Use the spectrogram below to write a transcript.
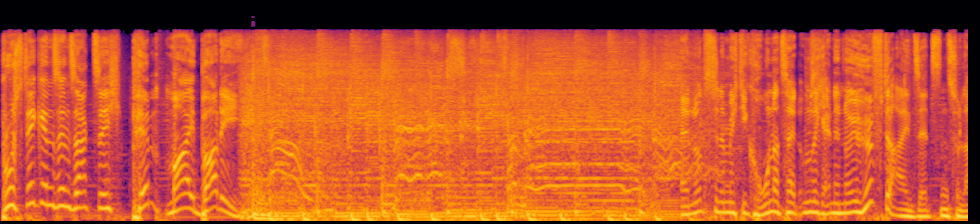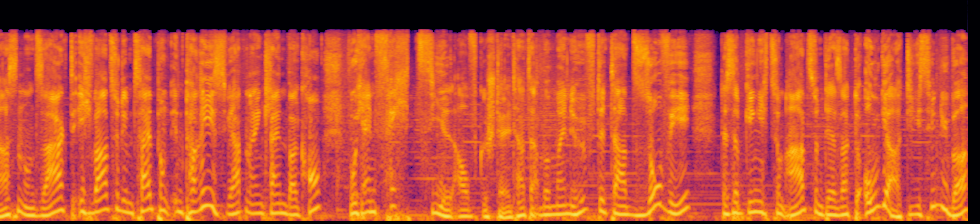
Bruce Dickinson sagt sich, Pimp my body. Nutzte nämlich die Corona-Zeit, um sich eine neue Hüfte einsetzen zu lassen und sagt, ich war zu dem Zeitpunkt in Paris. Wir hatten einen kleinen Balkon, wo ich ein Fechtziel aufgestellt hatte, aber meine Hüfte tat so weh, deshalb ging ich zum Arzt und der sagte, oh ja, die ist hinüber.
